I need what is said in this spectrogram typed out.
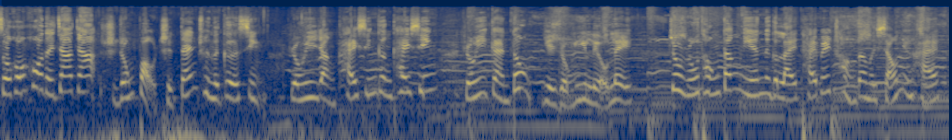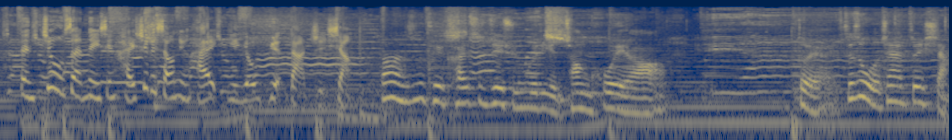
走红后的佳佳始终保持单纯的个性，容易让开心更开心，容易感动也容易流泪。就如同当年那个来台北闯荡的小女孩，但就算内心还是个小女孩，也有远大志向。当然是可以开世界巡回的演唱会啊！对，这是我现在最想，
